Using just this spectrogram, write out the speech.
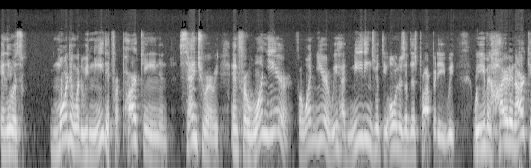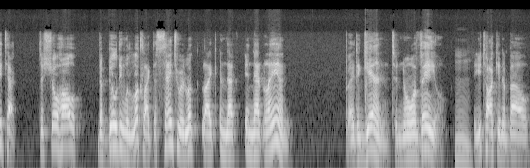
And it was more than what we needed for parking and sanctuary. And for one year, for one year, we had meetings with the owners of this property. We we even hired an architect to show how the building would look like, the sanctuary would look like in that in that land. But again, to no avail. Mm. You're talking about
